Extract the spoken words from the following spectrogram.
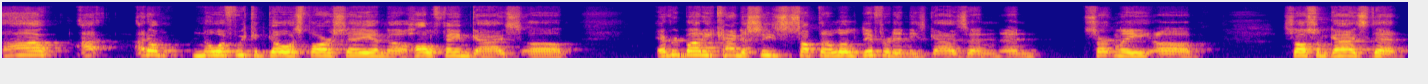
Uh, I, I don't know if we could go as far as saying uh, Hall of Fame guys. Uh, everybody kind of sees something a little different in these guys, and and certainly uh, saw some guys that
